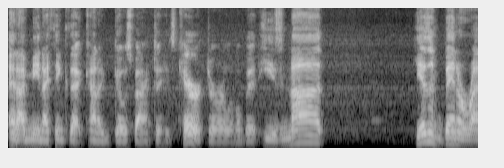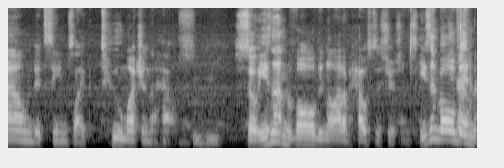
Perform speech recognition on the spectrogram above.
And I mean, I think that kind of goes back to his character a little bit. He's not, he hasn't been around, it seems like, too much in the house. Mhm. So he's not involved in a lot of house decisions. He's involved Sure. in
